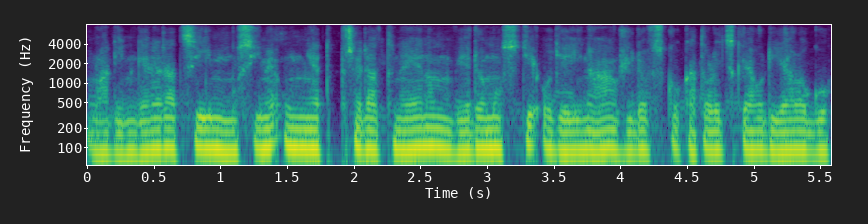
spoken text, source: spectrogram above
mladým generacím, musíme umět předat nejenom vědomosti o dějinách židovsko-katolického dialogu,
